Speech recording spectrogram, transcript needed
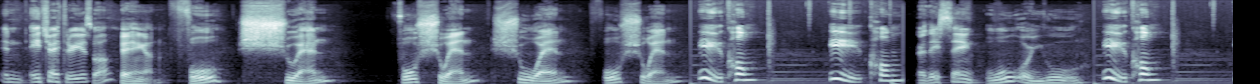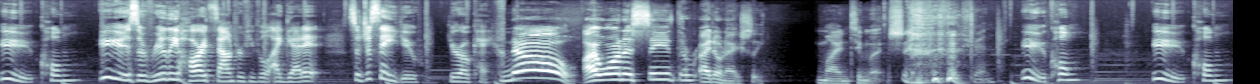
in HI3 as well? Okay, hang on. Fu Xuan. Fu Xuan. Xuan. Fu Xuan. Yu Kong. Yu Kong. Are they saying Wu or Yu? Yu Kong. Yu Kong. Yu is a really hard sound for people. I get it. So just say you. You're okay. No! I want to say the. I don't actually mind too much. Yu Kong. Yu Kong.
